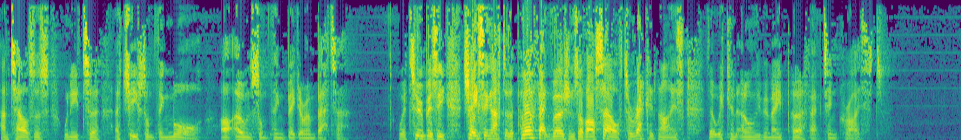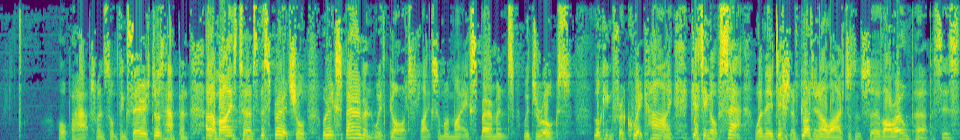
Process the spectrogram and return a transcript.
and tells us we need to achieve something more or own something bigger and better. We're too busy chasing after the perfect versions of ourselves to recognize that we can only be made perfect in Christ. Or perhaps when something serious does happen and our minds turn to the spiritual, we experiment with God, like someone might experiment with drugs, looking for a quick high, getting upset when the addition of God in our lives doesn't serve our own purposes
